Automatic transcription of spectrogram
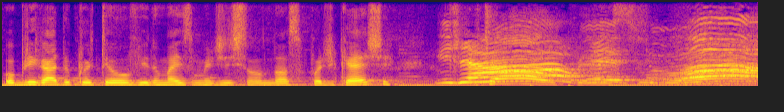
Obrigado por ter ouvido mais uma edição do nosso podcast. Tchau, pessoal!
